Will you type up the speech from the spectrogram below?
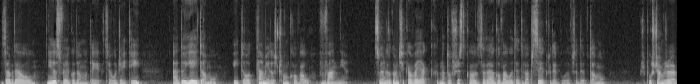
zabrał nie do swojego domu, tak jak ciało JT, a do jej domu i to tam je rozczłonkował w wannie. Swoją drogą ciekawe, jak na to wszystko zareagowały te dwa psy, które były wtedy w domu. Przypuszczam, że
